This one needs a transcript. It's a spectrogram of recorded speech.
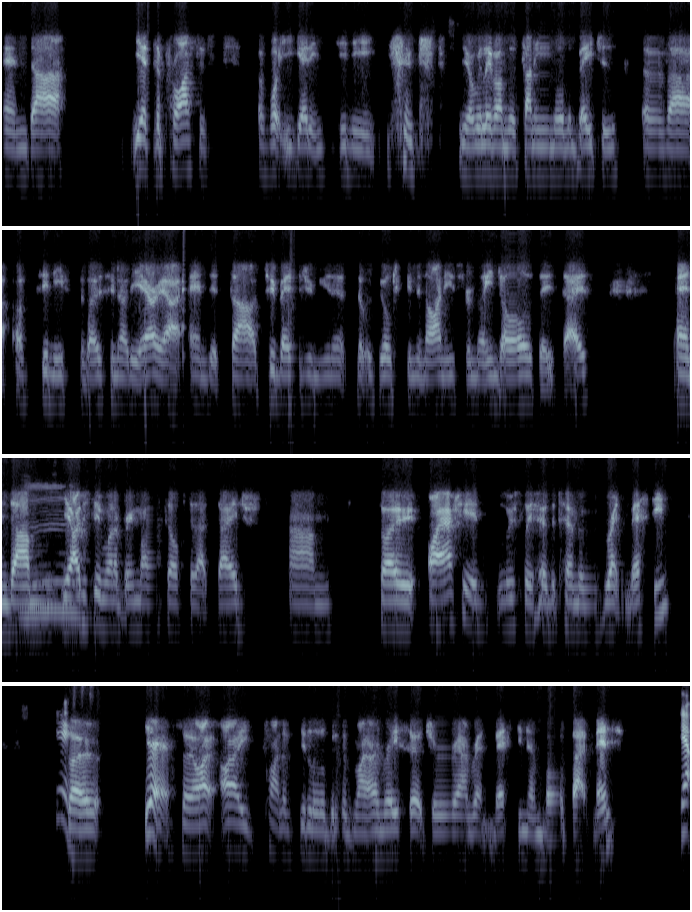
and uh, yeah, the price of, of what you get in Sydney, you know, we live on the sunny northern beaches of uh, of Sydney for those who know the area, and it's uh, two bedroom unit that was built in the 90s for a million dollars these days. And um, mm. yeah, I just didn't want to bring myself to that stage. Um, so I actually had loosely heard the term of rent vesting. So yeah, so I, I kind of did a little bit of my own research around rent investing and what that meant. Yeah.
